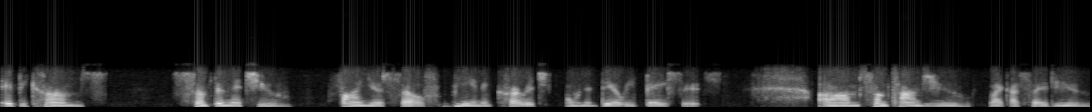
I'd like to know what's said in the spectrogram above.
It becomes something that you find yourself being encouraged on a daily basis. Um, sometimes you, like I said, you,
